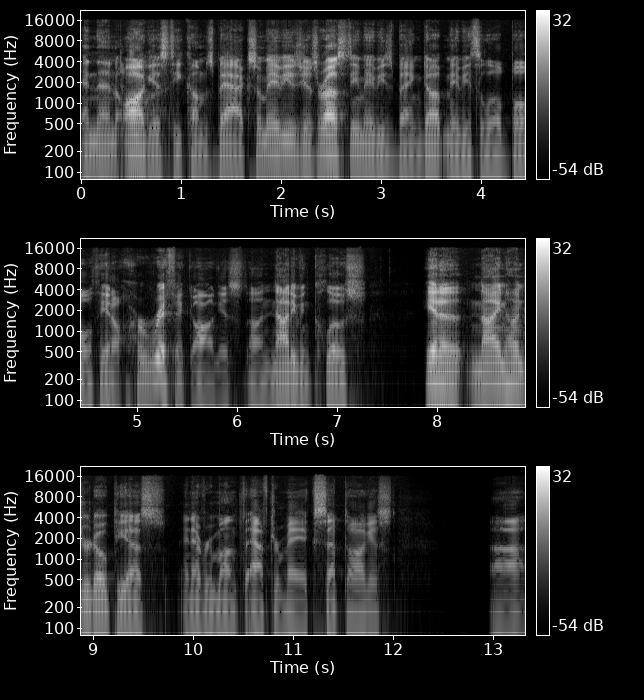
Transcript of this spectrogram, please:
And then August he comes back, so maybe he's just rusty, maybe he's banged up, maybe it's a little both. He had a horrific August, uh, not even close. He had a 900 OPS in every month after May except August. Uh,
